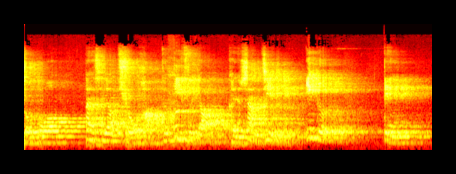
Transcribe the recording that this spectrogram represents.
求多，但是要求好，这弟子要肯上进，一个顶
